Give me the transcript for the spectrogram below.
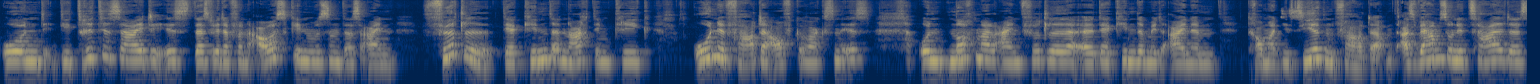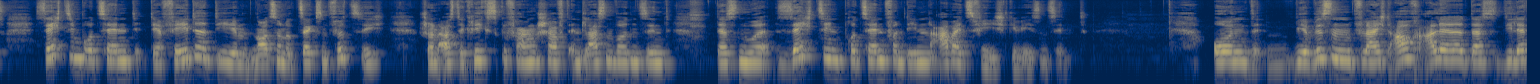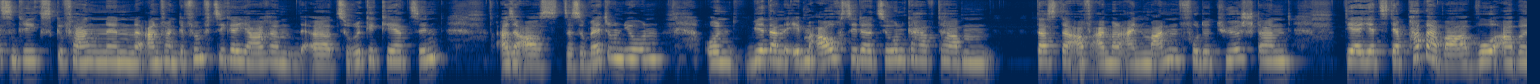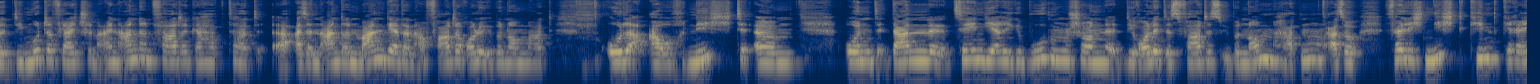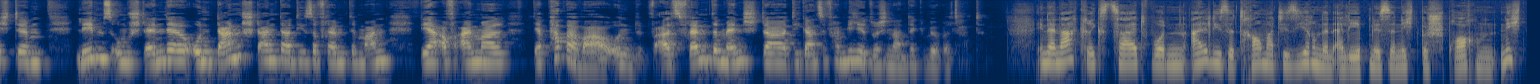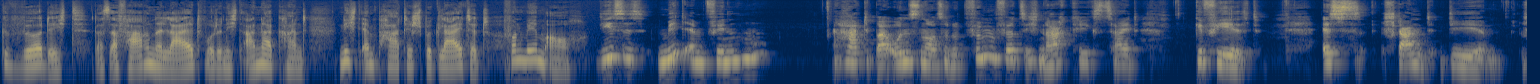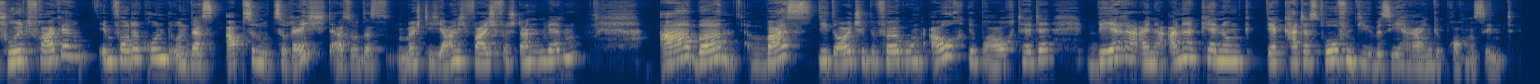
Und die dritte Seite ist, dass wir davon ausgehen müssen, dass ein Viertel der Kinder nach dem Krieg ohne Vater aufgewachsen ist und nochmal ein Viertel äh, der Kinder mit einem traumatisierten Vater. Also wir haben so eine Zahl, dass 16 Prozent der Väter, die 1946 schon aus der Kriegsgefangenschaft entlassen worden sind, dass nur 16 Prozent von denen arbeitsfähig gewesen sind. Und wir wissen vielleicht auch alle, dass die letzten Kriegsgefangenen Anfang der 50er Jahre äh, zurückgekehrt sind. Also aus der Sowjetunion. Und wir dann eben auch Situationen gehabt haben, dass da auf einmal ein Mann vor der Tür stand, der jetzt der Papa war, wo aber die Mutter vielleicht schon einen anderen Vater gehabt hat, äh, also einen anderen Mann, der dann auch Vaterrolle übernommen hat oder auch nicht. Ähm, und dann zehnjährige Buben schon die Rolle des Vaters übernommen hatten, also völlig nicht kindgerechte Lebensumstände. Und dann stand da dieser fremde Mann, der auf einmal der Papa war und als fremder Mensch da die ganze Familie durcheinander gewirbelt hat. In der Nachkriegszeit wurden all diese traumatisierenden Erlebnisse nicht besprochen, nicht gewürdigt, das erfahrene Leid wurde nicht anerkannt, nicht empathisch begleitet, von wem auch. Dieses Mitempfinden hat bei uns 1945 Nachkriegszeit gefehlt. Es stand die Schuldfrage im Vordergrund und das absolut zu Recht. Also das möchte ich ja nicht falsch verstanden werden. Aber was die deutsche Bevölkerung auch gebraucht hätte, wäre eine Anerkennung der Katastrophen, die über sie hereingebrochen sind.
